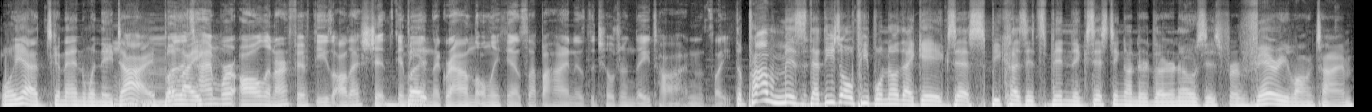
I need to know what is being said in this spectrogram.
Well, yeah, it's gonna end when they mm-hmm. die. By But the like, time we're all in our fifties, all that shit's gonna But- be in the ground. The only thing that's left behind is the children they taught, and it's like the problem is that these old people know that gay exists because it's been existing under their noses for a very long time,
